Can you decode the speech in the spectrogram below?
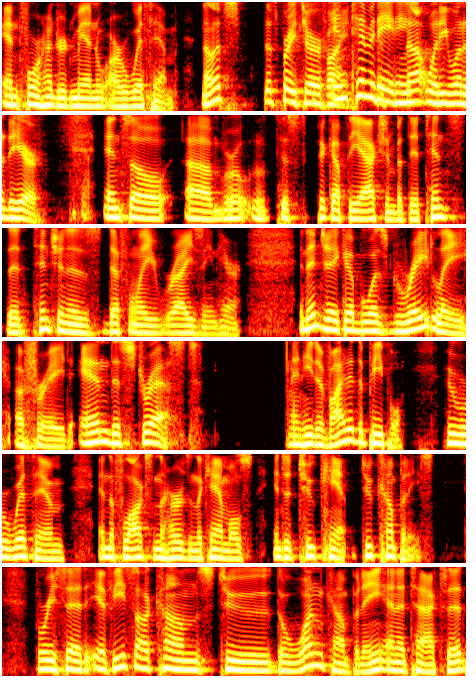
and 400 men are with him. Now, that's that's pretty terrifying. Intimidating. It's not what he wanted to hear. And so um, we'll just pick up the action, but the tense, the tension is definitely rising here. And then Jacob was greatly afraid and distressed, and he divided the people who were with him and the flocks and the herds and the camels into two camp, two companies. For he said, If Esau comes to the one company and attacks it,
